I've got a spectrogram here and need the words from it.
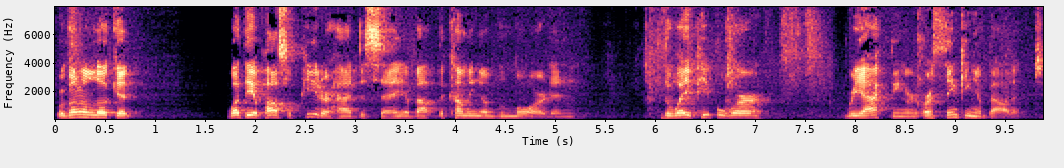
We're going to look at what the Apostle Peter had to say about the coming of the Lord and the way people were reacting or, or thinking about it.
